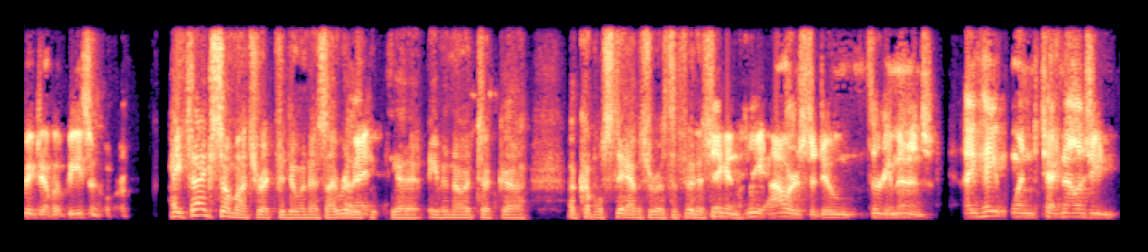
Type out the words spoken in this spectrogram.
picked up a pizza for him. Hey, thanks so much, Rick, for doing this. I really All right. appreciate it, even though it took uh, a couple stabs for us to finish. It's taken three hours to do 30 minutes. I hate when technology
